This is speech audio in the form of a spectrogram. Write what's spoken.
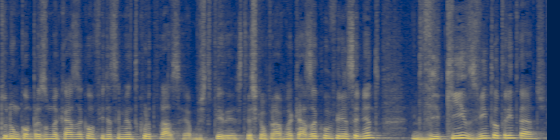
tu não compras uma casa com financiamento de curto prazo, é uma estupidez. Tens de comprar uma casa com financiamento de 15, 20 ou 30 anos.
